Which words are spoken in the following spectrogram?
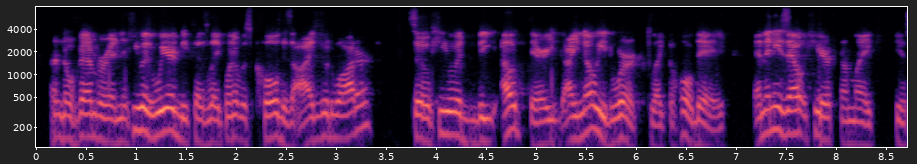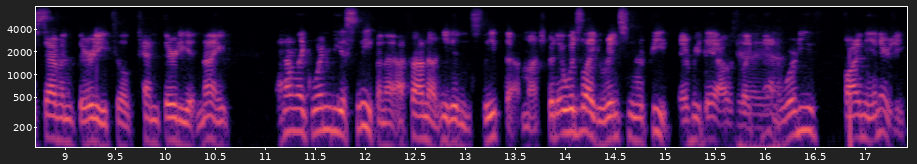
or November, and he was weird because, like, when it was cold, his eyes would water. So he would be out there. I know he'd worked like the whole day, and then he's out here from like you know 7:30 till 10:30 at night, and I'm like, when do you sleep? And I, I, found out he didn't sleep that much, but it was like rinse and repeat every day. I was yeah, like, man, yeah. where do you find the energy?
